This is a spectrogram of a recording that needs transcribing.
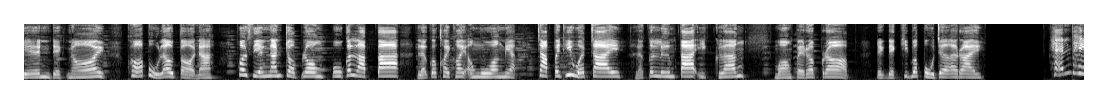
ย็นๆเด็กน้อย ขอปู่เล่าต่อนะ พอเสียงนั้นจบลง ปู่ก็หลับตา แล้วก็ค่อยๆเอางวงเนี่ย จับไปที่หัวใจ แล้วก็ลืมตาอีกครั้ง มองไปรอบๆ เด็กๆคิดว่าปู่เจออะไร เห็นผี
